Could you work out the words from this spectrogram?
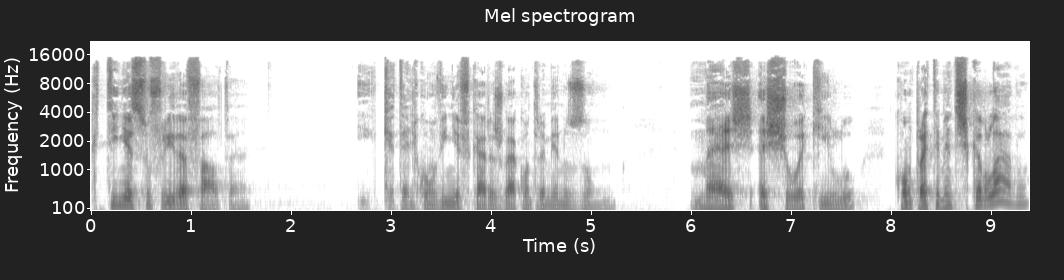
que tinha sofrido a falta, e que até lhe convinha ficar a jogar contra menos um, mas achou aquilo completamente descabelado.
